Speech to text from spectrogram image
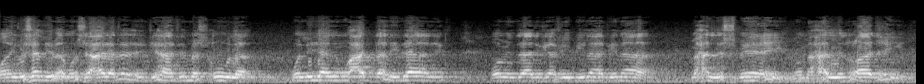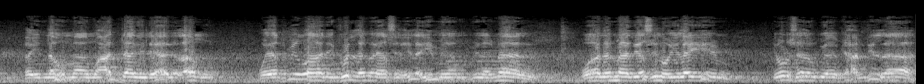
وأن يسلم مساعدة للجهات المسؤولة واللجان المعدة لذلك. ومن ذلك في بلادنا محل السبيعي ومحل الراجحي فإنهما معدان لهذا الأمر ويقبضان كل ما يصل إليهم من المال. وهذا المال يصل إليهم يرسل بحمد الله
